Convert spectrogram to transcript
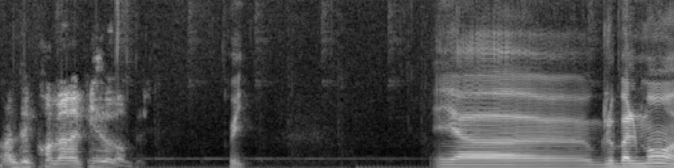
Un des premiers épisodes en plus. Et euh, globalement,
